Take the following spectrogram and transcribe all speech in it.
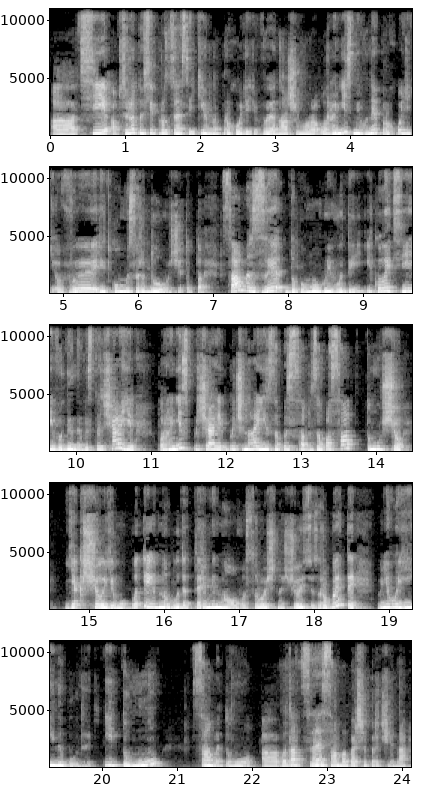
А всі, абсолютно всі процеси, які проходять в нашому організмі, вони проходять в рідкому середовищі, тобто саме з допомогою води. І коли цієї води не вистачає, організм починає її запасати, тому що якщо йому потрібно буде терміново, срочно щось зробити, в нього її не буде. І тому, саме тому, вода це саме перша причина.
